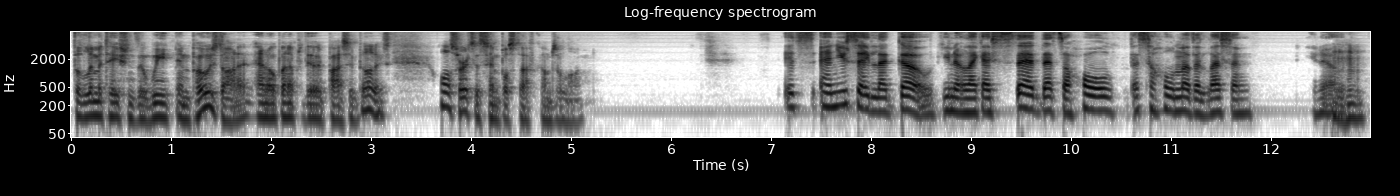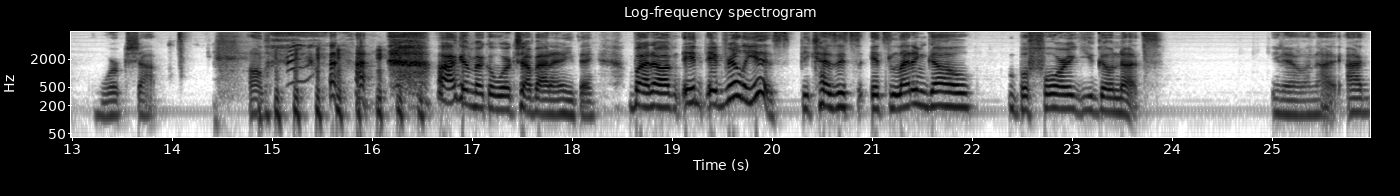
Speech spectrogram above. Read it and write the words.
the limitations that we imposed on it and open up to the other possibilities, all sorts of simple stuff comes along. It's and you say let go. You know, like I said, that's a whole that's a whole nother lesson, you know, mm-hmm. workshop I can make a workshop out of anything, but um, it it really is because it's it's letting go before you go nuts, you know. And I I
